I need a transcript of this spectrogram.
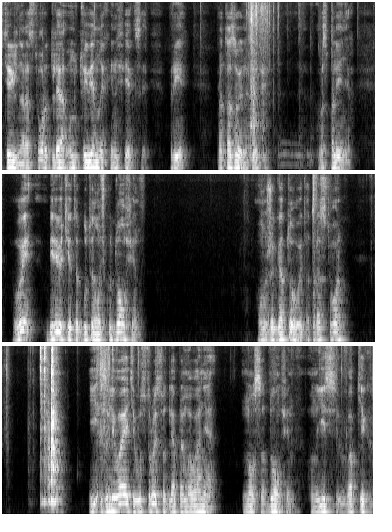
стерильный раствор для внутривенных инфекций при протозойных инф... воспалениях. Вы берете эту бутылочку Долфин, он уже готовый, этот раствор, и заливаете в устройство для промывания носа Долфин. Он есть в аптеках,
